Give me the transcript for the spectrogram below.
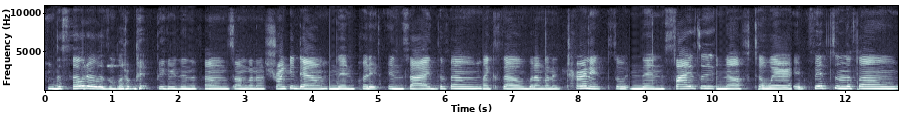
the photo is a little bit bigger than the phone, so I'm gonna shrink it down and then put it inside the phone like so, but I'm gonna turn it so and then size it enough to where it fits in the phone.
